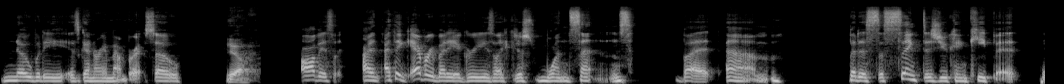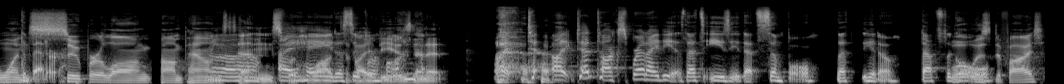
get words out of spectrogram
nobody is going to remember it. So, yeah, obviously, I, I, think everybody agrees like just one sentence, but um, but as succinct as you can keep it, one super long compound uh, sentence I with lots of ideas long, in it. like, te- like TED Talk, spread ideas. That's easy. That's simple. That you know, that's the what goal. What was Defy's?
